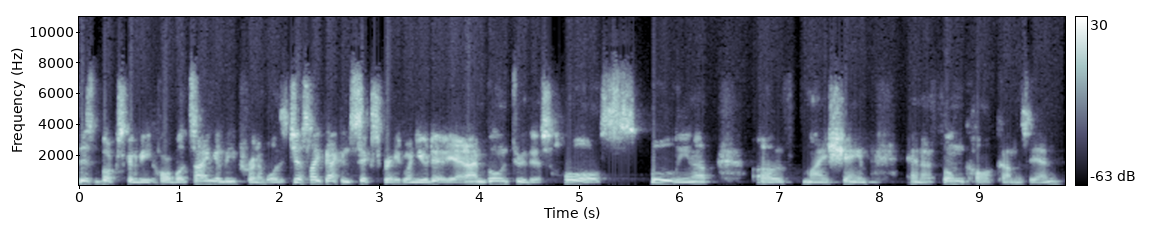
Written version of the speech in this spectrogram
this book's going to be horrible. It's not going to be printable. It's just like back in sixth grade when you did and i'm going through this whole spooling up of my shame. And a phone call comes in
